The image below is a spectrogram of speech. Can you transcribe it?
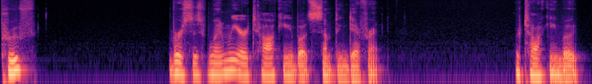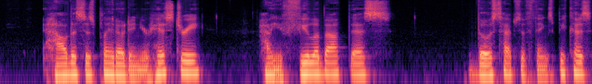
proof versus when we are talking about something different. We're talking about how this has played out in your history, how you feel about this, those types of things. Because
